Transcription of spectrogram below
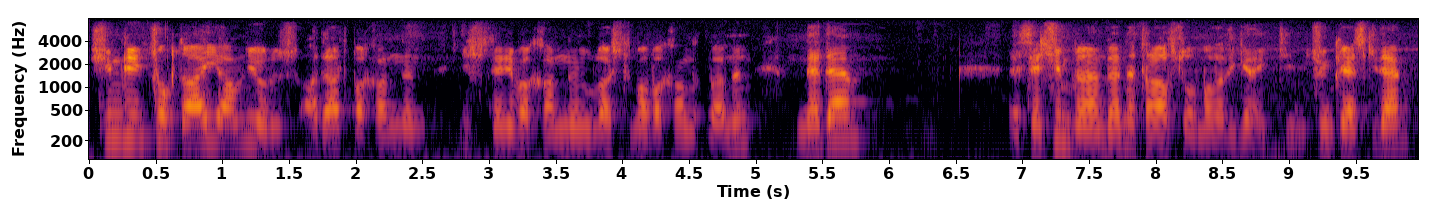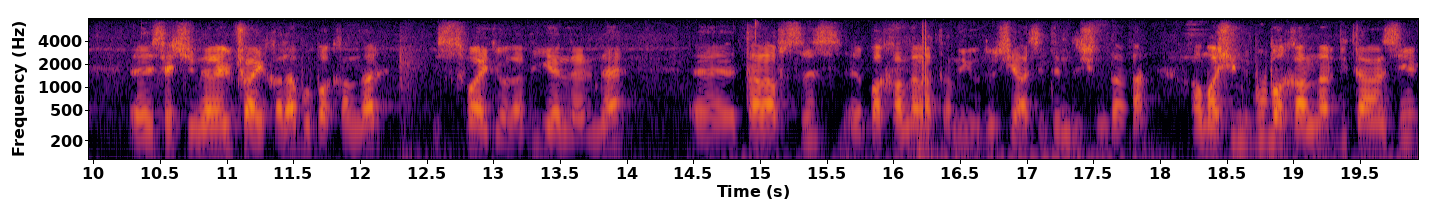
Şimdi çok daha iyi anlıyoruz Adalet Bakanı'nın, İşleri Bakanı'nın, Ulaştırma Bakanlıklarının neden e, seçim dönemlerinde tarafsız olmaları gerektiğini. Çünkü eskiden e, seçimlere 3 ay kala bu bakanlar istifa ediyorlardı. Yerlerine e, tarafsız bakanlar atanıyordu siyasetin dışından. Ama şimdi bu bakanlar bir tanesi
